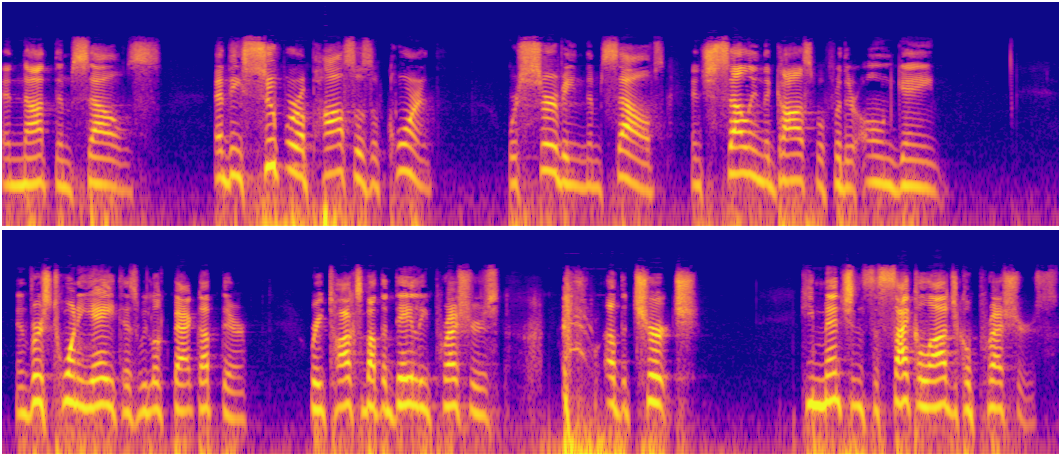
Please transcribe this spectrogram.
and not themselves. And these super apostles of Corinth were serving themselves and selling the gospel for their own gain. In verse 28, as we look back up there, where he talks about the daily pressures of the church, he mentions the psychological pressures,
